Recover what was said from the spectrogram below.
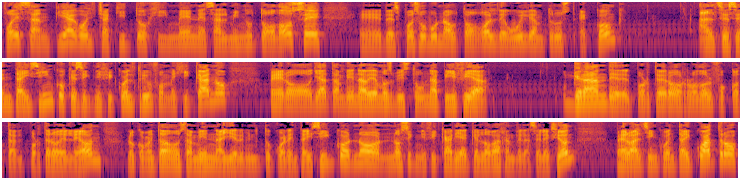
fue Santiago el Chaquito Jiménez al minuto 12. Eh, después hubo un autogol de William Trust Ekong al 65 que significó el triunfo mexicano, pero ya también habíamos visto una pifia grande del portero Rodolfo Cota, el portero de León. Lo comentábamos también ayer en minuto 45. No, no significaría que lo bajen de la selección, pero al 54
